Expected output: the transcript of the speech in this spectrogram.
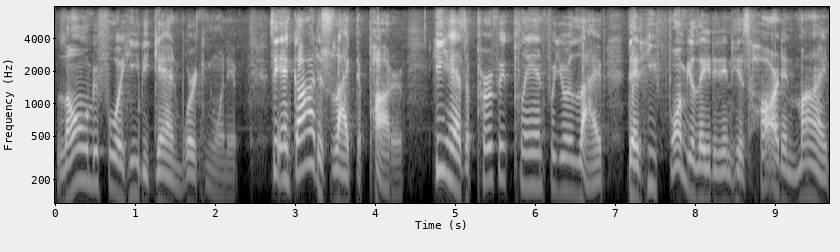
long before he began working on it. See, and God is like the potter. He has a perfect plan for your life that he formulated in his heart and mind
